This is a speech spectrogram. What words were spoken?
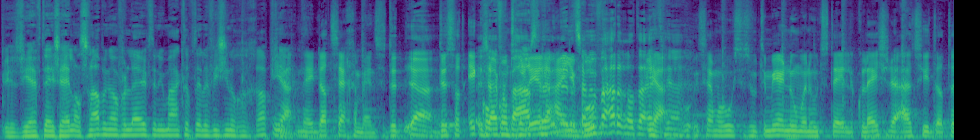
uh, u heeft deze hele ontsnapping overleefd en u maakt op televisie nog een grapje. Ja, nee, dat zeggen mensen. De, ja. Dus wat ik kon controleren aan je boek... mijn vader altijd, ja, ja. Hoe, zeg maar, hoe ze Zoetermeer noemen en hoe het Stedelijk College eruit ziet, dat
